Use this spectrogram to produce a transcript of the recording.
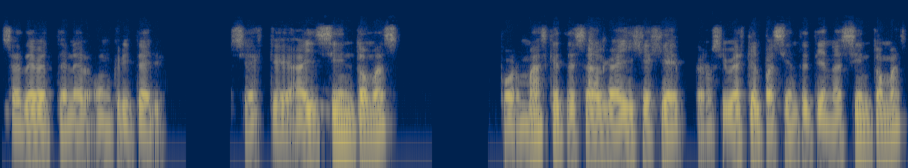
se debe tener un criterio. Si es que hay síntomas, por más que te salga IgG, pero si ves que el paciente tiene síntomas,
